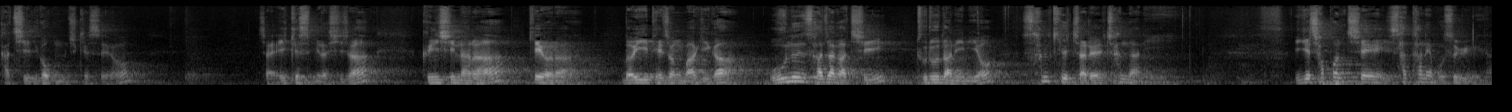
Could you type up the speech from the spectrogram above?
같이 읽어보면 좋겠어요. 자, 읽겠습니다. 시작. 근신하라, 깨어라. 너희 대적 마귀가 우는 사자같이 두루다니며 삼킬 자를 찾나니. 이게 첫 번째 사탄의 모습입니다.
